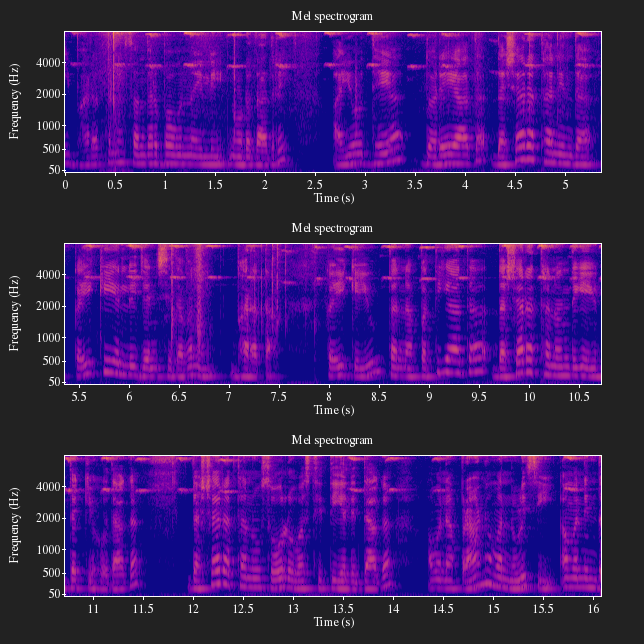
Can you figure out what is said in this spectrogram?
ಈ ಭರತನ ಸಂದರ್ಭವನ್ನು ಇಲ್ಲಿ ನೋಡೋದಾದರೆ ಅಯೋಧ್ಯೆಯ ದೊರೆಯಾದ ದಶರಥನಿಂದ ಕೈಕೆಯಲ್ಲಿ ಜನಿಸಿದವನೇ ಭರತ. ಕೈಕೆಯು ತನ್ನ ಪತಿಯಾದ ದಶರಥನೊಂದಿಗೆ ಯುದ್ಧಕ್ಕೆ ಹೋದಾಗ, ದಶರಥನು ಸೋಲುವ ಸ್ಥಿತಿಯಲ್ಲಿದ್ದಾಗ ಅವನ ಪ್ರಾಣವನ್ನುಳಿಸಿ ಅವನಿಂದ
